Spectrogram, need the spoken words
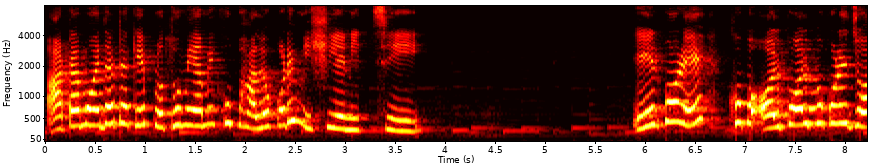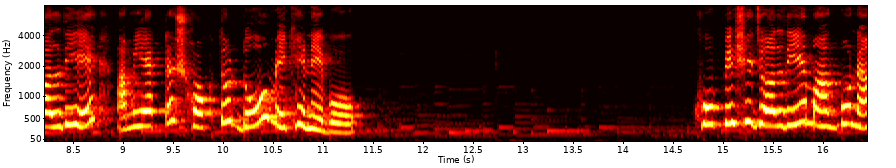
আটা ময়দাটাকে প্রথমে আমি খুব ভালো করে মিশিয়ে নিচ্ছি। এরপরে খুব অল্প অল্প করে জল দিয়ে আমি একটা শক্ত ডো মেখে নেব। খুব বেশি জল দিয়ে মাখবো না,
